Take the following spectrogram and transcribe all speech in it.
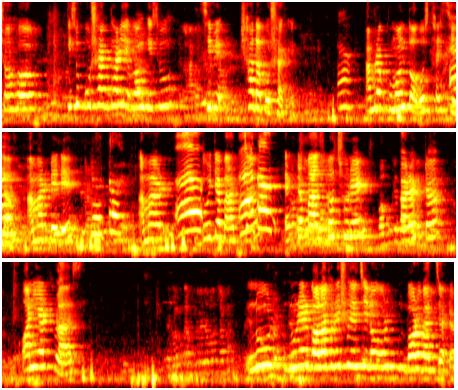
সহ কিছু পোশাকধারী এবং কিছু সাদা পোশাকে। আমরা ঘুমন্ত অবস্থায় ছিলাম। আমার বেডে আমার দুইটা বাচ্চা, একটা পাঁচ বছরের আর একটা ওয়ান ইয়ার প্লাস নূর, নূরের গলা ধরে শুয়েছিল ওর বড় বাচ্চাটা।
